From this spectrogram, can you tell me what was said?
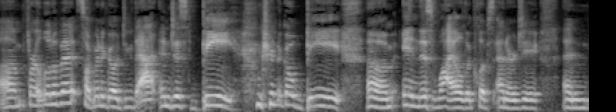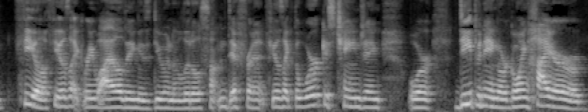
um, for a little bit. So I'm gonna go do that and just be. I'm gonna go be um, in this wild eclipse energy and feel. It feels like rewilding is doing a little something different. It feels like the work is changing or deepening or going higher or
